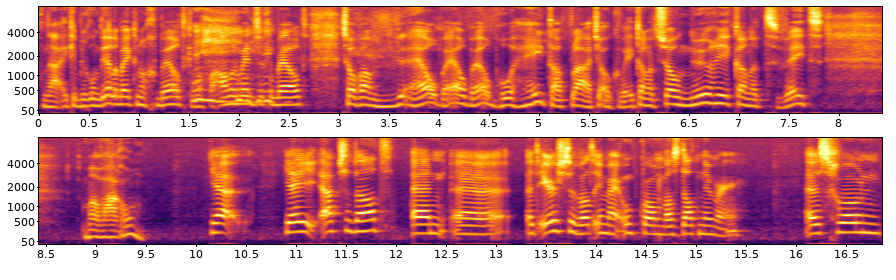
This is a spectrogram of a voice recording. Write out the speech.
Nou, ik heb Jeroen Dellebeek nog gebeld. Ik heb nog een paar andere mensen gebeld. Zo van, help, help, help. Hoe heet dat plaatje ook alweer? Ik kan het zo neuren, je kan het weten. Maar waarom? Ja, jij appte dat. En eh, het eerste wat in mij opkwam was dat nummer. Het is gewoon...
